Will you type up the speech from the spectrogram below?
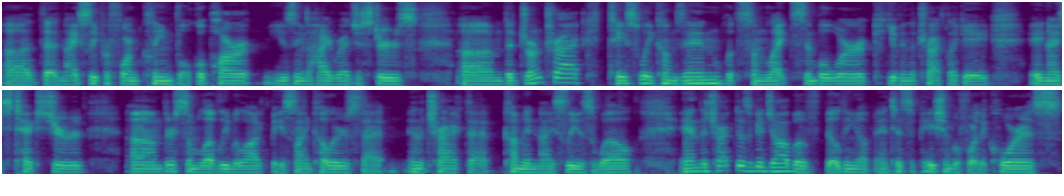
uh, the nicely performed clean vocal part using the high registers. Um, the drum track tastefully comes in with some light cymbal work, giving the track like a, a nice texture. Um, there's some lovely melodic bassline colors that in the track that come in nicely as well. And the track does a good job of building up anticipation before the chorus.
